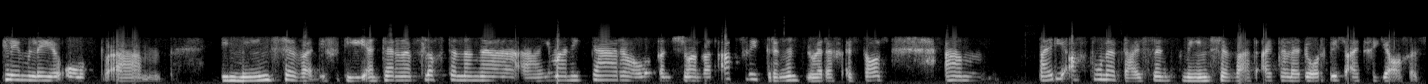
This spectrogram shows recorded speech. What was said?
klem lê op ehm um, die mense wat die, die interne vlugtelinge, uh, humanitêre hulp en so wat absoluut dringend nodig is. Daar's um by die 800 000 mense wat uit hulle dorpies uitgejaag is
